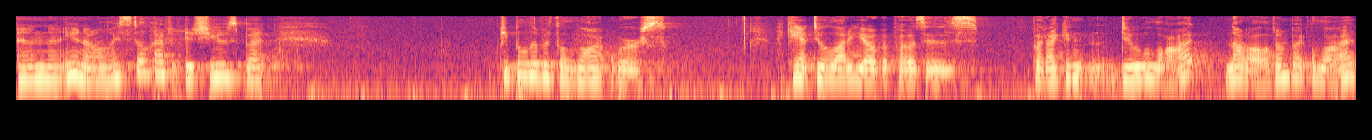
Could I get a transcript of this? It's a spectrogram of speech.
And, uh, you know, I still have issues, but people live with a lot worse. I can't do a lot of yoga poses, but I can do a lot. Not all of them, but a lot.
